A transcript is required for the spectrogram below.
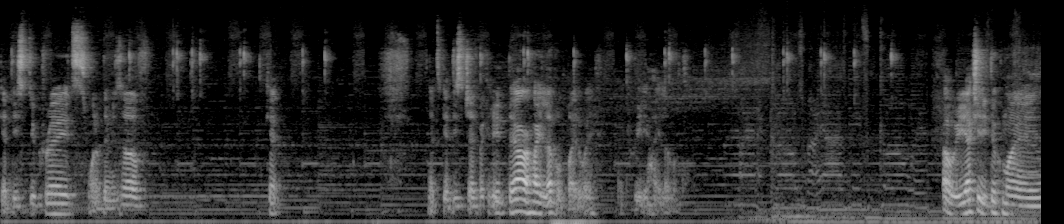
Get these two crates, one of them is off. Okay. Let's get this jetpack elite. They are high level by the way, like really high level. Oh, he actually took my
